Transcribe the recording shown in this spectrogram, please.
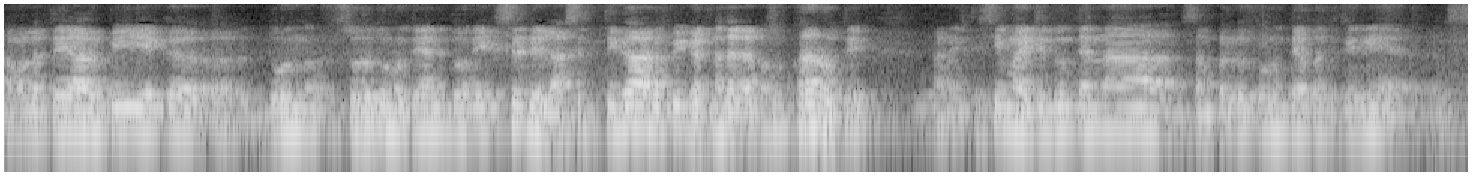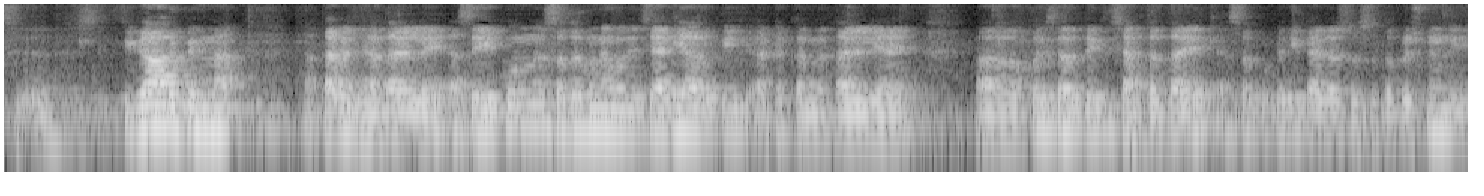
आम्हाला ते आरोपी एक दोन सुरतून होते आणि दोन एक शिर्डीला असे तिघा आरोपी घटना झाल्यापासून फरार होते. आणि तशी माहिती देऊन त्यांना संपर्क करून त्या पद्धतीने तिघा आरोपींना ताब्यात घेण्यात आलेले आहे. असे एकूण सदर गुन्ह्यामध्ये चारही आरोपी अटक करण्यात आलेली आहे. परिसरात देखील शांतता आहे. असं कुठेही कायदा सुचत प्रश्न नाही.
